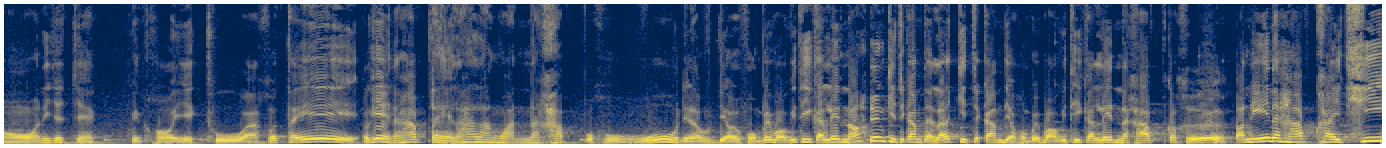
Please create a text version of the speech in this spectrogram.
อ๋อ อันนี้จะแจก เป็นคอย X2 อะโคตรเท่โอเคนะครับ แต่ละรางวัลนะครับโอ้โหเดี๋ยวเราเดี๋ยวผมไปบอกวิธีการเล่นเนาะเรื่องกิจกรรมแต่ละกิจกรรมเดี๋ยวผมไปบอกวิธีการเล่นนะครับ ก็คือ ตอนนี้นะครับใครที่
